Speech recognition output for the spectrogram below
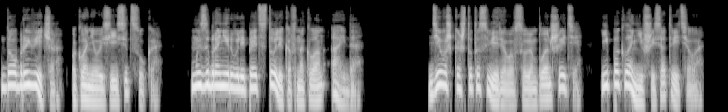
«Добрый вечер», — поклонилась ей Сицука. Мы забронировали пять столиков на клан Айда. Девушка что-то сверила в своем планшете и, поклонившись, ответила.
